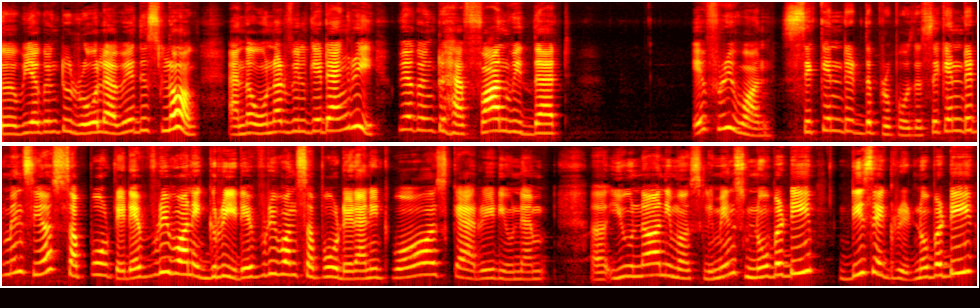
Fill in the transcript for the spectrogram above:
uh, we are going to roll away this log and the owner will get angry. We are going to have fun with that. Everyone seconded the proposal. Seconded means here supported. Everyone agreed. Everyone supported and it was carried unan uh, unanimously. Means nobody disagreed. Nobody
